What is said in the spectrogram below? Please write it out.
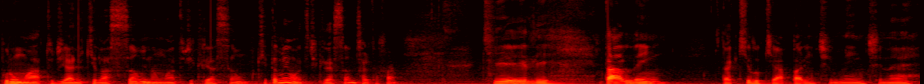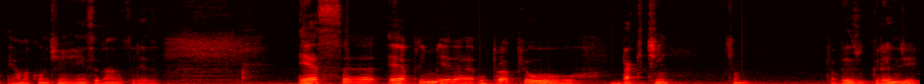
por um ato de aniquilação e não um ato de criação, que também é um ato de criação, de certa forma, que ele está além daquilo que aparentemente né, é uma contingência da natureza. Essa é a primeira, o próprio Bakhtin, que é um, talvez o grande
